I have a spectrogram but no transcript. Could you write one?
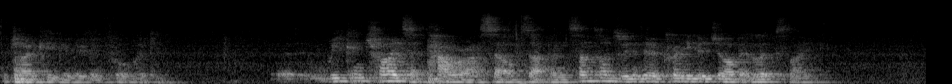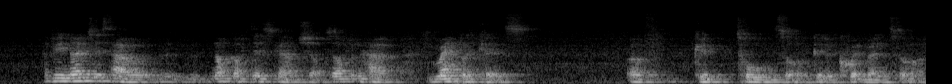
to try and keep you moving forward. Uh, we can try to power ourselves up, and sometimes we can do a pretty good job, it looks like. Have you noticed how knockoff discount shops often have replicas of good tools or good equipment or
